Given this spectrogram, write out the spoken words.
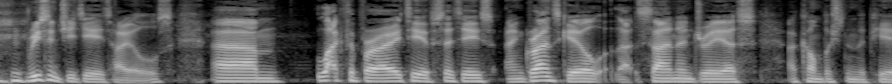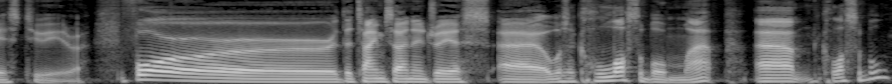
recent GTA titles um, lack the variety of cities and grand scale that San Andreas accomplished in the PS2 era. For the time, San Andreas uh, was a colossal map. Um, colossal?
